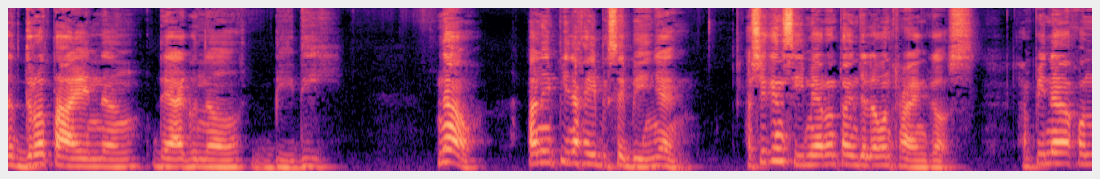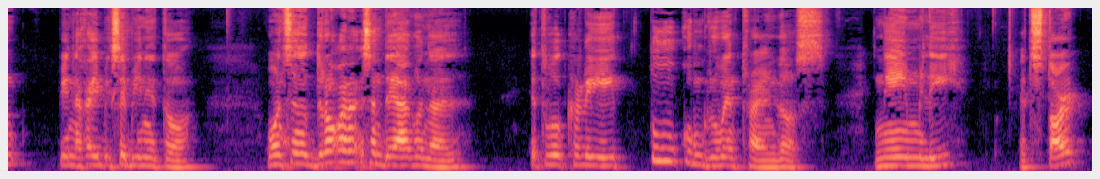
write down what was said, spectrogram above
nagdraw tayo ng diagonal BD. Now, ano yung pinaka-ibig sabihin yan? As you can see, meron tayong dalawang triangles. Ang pinaka pinaka-ibig sabihin nito, once na draw ka ng isang diagonal, it will create two congruent triangles. Namely, let's start.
